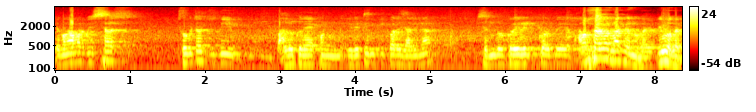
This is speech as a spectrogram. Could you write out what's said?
এবং আমার বিশ্বাস ছবিটা যদি ভালো করে এখন এডিটিং কি করে জানি না সুন্দর করে এডিট করবে। অসাগর রাখেন ভাই কি বলেন?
